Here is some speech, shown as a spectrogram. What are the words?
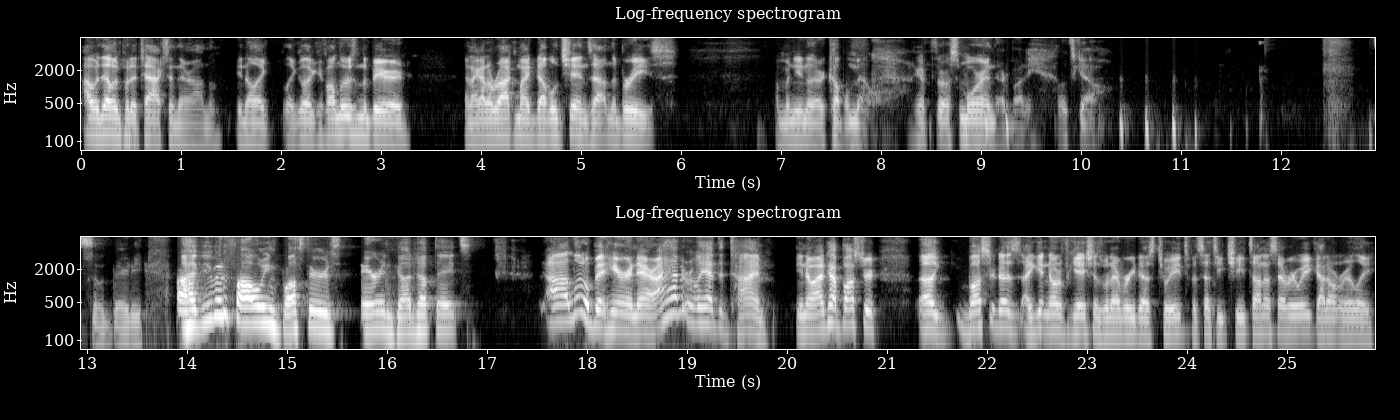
I would definitely put a tax in there on them. You know, like like like if I'm losing the beard and I got to rock my double chins out in the breeze. I'm gonna need another couple mil. I got to throw some more in there, buddy. Let's go. It's so dirty. Uh, have you been following Buster's Aaron Judge updates? a little bit here and there. I haven't really had the time. You know, I got Buster. Uh, Buster does. I get notifications whenever he does tweets, but since he cheats on us every week, I don't really.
